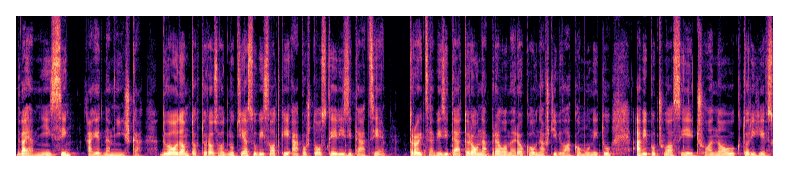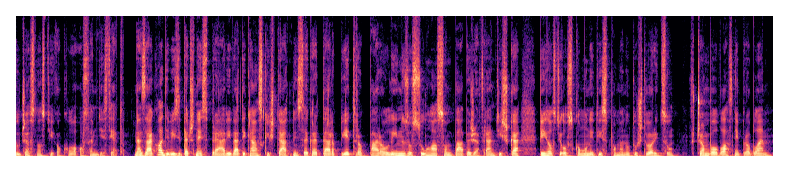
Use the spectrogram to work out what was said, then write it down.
dvaja mnísi a jedna mníška. Dôvodom tohto rozhodnutia sú výsledky apoštolskej vizitácie. Trojica vizitátorov na prelome rokov navštívila komunitu a vypočula si jej členov, ktorých je v súčasnosti okolo 80. Na základe vizitačnej správy vatikánsky štátny sekretár Pietro Parolin so súhlasom pápeža Františka vyhostil z komunity spomenutú štvoricu. V čom bol vlastne problém?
